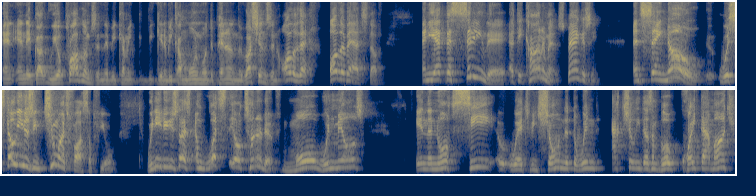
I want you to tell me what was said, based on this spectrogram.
And, and they've got real problems, and they're becoming going to become more and more dependent on the Russians and all of that, all the bad stuff. And yet they're sitting there at the Economist magazine and saying, no, we're still using too much fossil fuel. We need to use less. And what's the alternative? More windmills in the North Sea, where it's been shown that the wind actually doesn't blow quite that much.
